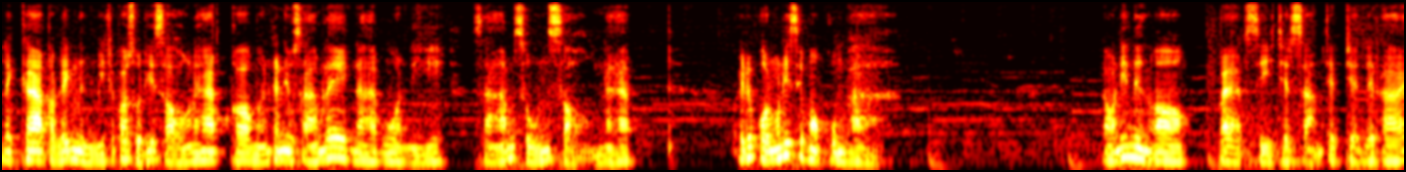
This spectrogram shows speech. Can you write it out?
เลข 9 กับเลข 1 มีเฉพาะสูตรที่ 2 นะครับ ก็เหมือนกันอยู่ 3 เลขนะครับงวดนี้ 302 นะครับ ไปดูผลวันที่ 16 กุมภาพันธ์รางวัลที่ 1 ออก 8 4 7 3 7 7 เลขท้าย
